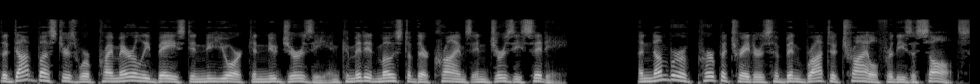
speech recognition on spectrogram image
The Dotbusters were primarily based in New York and New Jersey and committed most of their crimes in Jersey City. A number of perpetrators have been brought to trial for these assaults.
